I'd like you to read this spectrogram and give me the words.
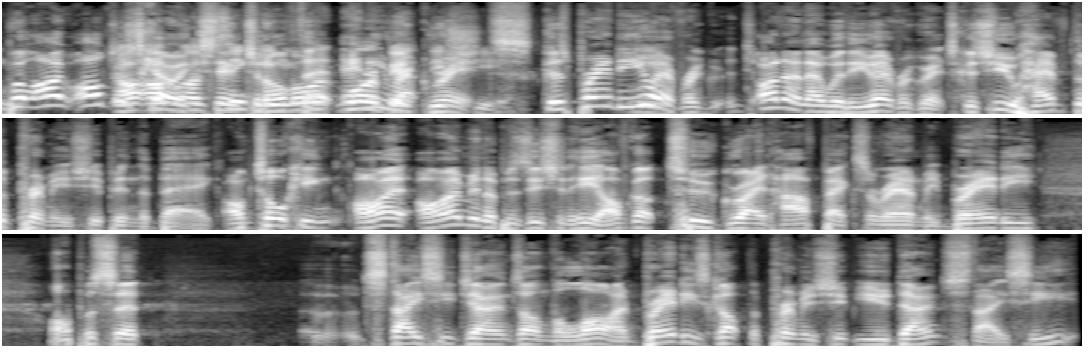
well, I, will just I, go I extension of more, that. More Any about regrets? Because Brandy, you yeah. have. Reg- I don't know whether you have regrets because you have the premiership in the bag. I'm talking. I, I'm in a position here. I've got two great halfbacks around me. Brandy, opposite. uh, Stacey Jones on the line. Brandy's got the premiership. You don't, Stacey.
